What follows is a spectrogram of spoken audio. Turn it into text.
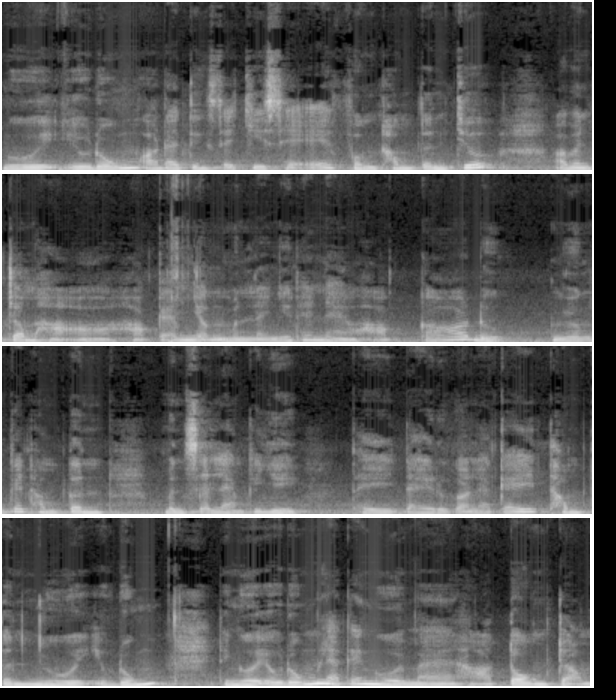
người yêu đúng ở đây tiên sẽ chia sẻ phần thông tin trước. Ở bên trong họ họ cảm nhận mình là như thế nào họ có được những cái thông tin mình sẽ làm cái gì thì đây được gọi là cái thông tin người yêu đúng. Thì người yêu đúng là cái người mà họ tôn trọng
